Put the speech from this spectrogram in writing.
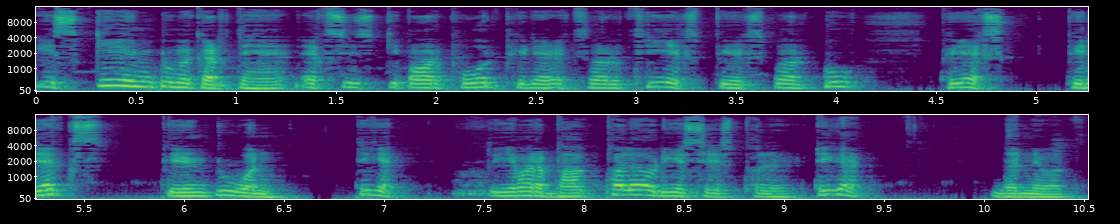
इसके इंटू में करते हैं? एक्स की पावर फोर फिर एक्स पावर थ्री एक्स फिर एक्स पावर टू फिर एक्स फिर एक्स फिर इंटू वन ठीक है? तो ये हमारा भागफल है और ये शेषफल है। ठीक है? धन्यवाद।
